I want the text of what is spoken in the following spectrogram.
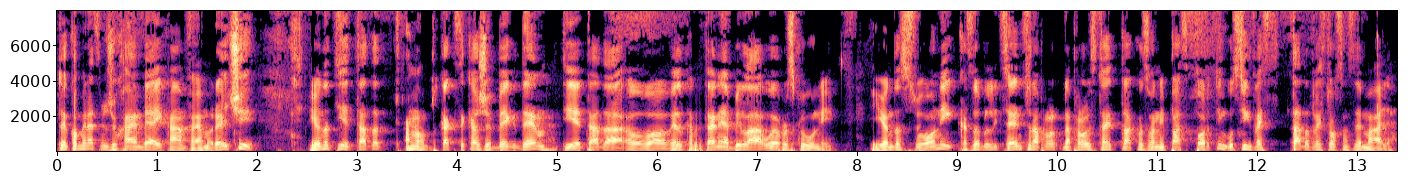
to je kombinacija među HMB-a i HANFA, ajmo reći, I onda ti je tada, ono, kako se kaže back then, ti je tada ova, Velika Britanija bila u Europskoj uniji. I onda su oni, kad su dobili licencu, napravili, napravili taj takozvani passporting u svih 20, tada 28 zemalja.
